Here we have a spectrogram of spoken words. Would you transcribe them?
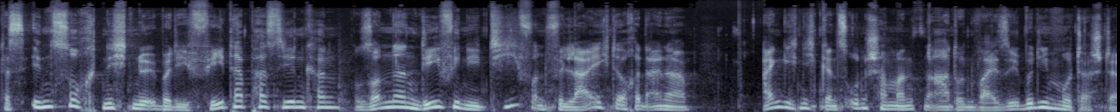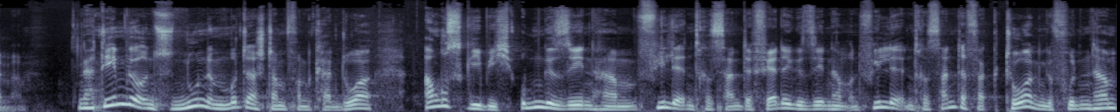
dass Inzucht nicht nur über die Väter passieren kann, sondern definitiv und vielleicht auch in einer eigentlich nicht ganz uncharmanten Art und Weise über die Mutterstämme. Nachdem wir uns nun im Mutterstamm von Cador ausgiebig umgesehen haben, viele interessante Pferde gesehen haben und viele interessante Faktoren gefunden haben,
